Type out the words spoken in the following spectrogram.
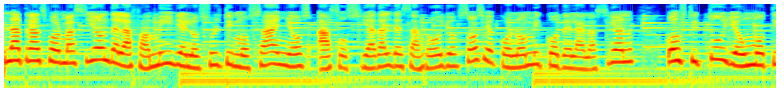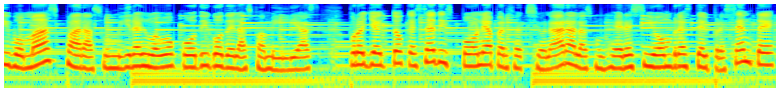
La transformación de la familia en los últimos años, asociada al desarrollo socioeconómico de la nación, constituye un motivo más para asumir el nuevo Código de las Familias, proyecto que se dispone a perfeccionar a las mujeres y hombres del presente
